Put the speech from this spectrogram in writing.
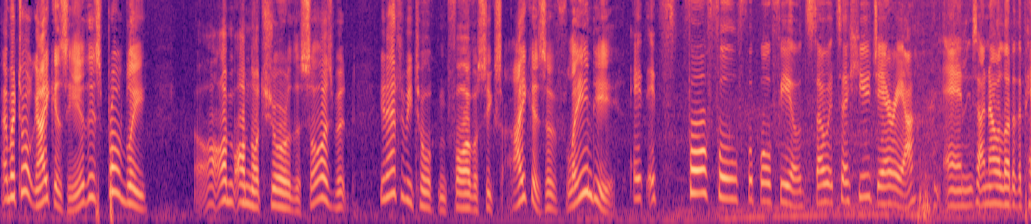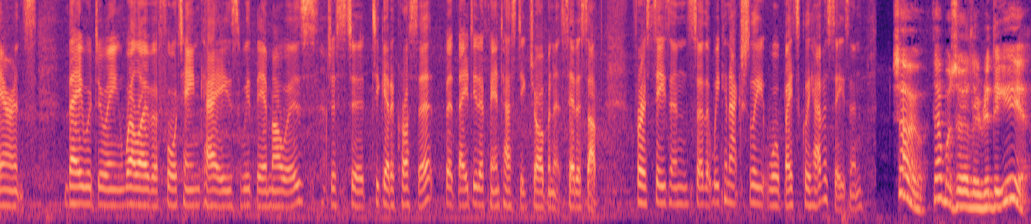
And we're talking acres here. There's probably, I'm, I'm not sure of the size, but you'd have to be talking five or six acres of land here. It, it's four full football fields, so it's a huge area. And I know a lot of the parents, they were doing well over 14 Ks with their mowers just to, to get across it. But they did a fantastic job and it set us up for a season so that we can actually, well, basically have a season. So that was earlier in the year.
